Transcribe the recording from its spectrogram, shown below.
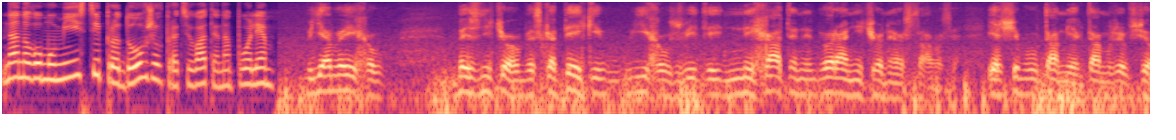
На новому місці продовжив працювати на полі. Я виїхав без нічого, без копійки, їхав звідти, ні хати, ні двора, нічого не залишилося. Я ще був там, як там вже все,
